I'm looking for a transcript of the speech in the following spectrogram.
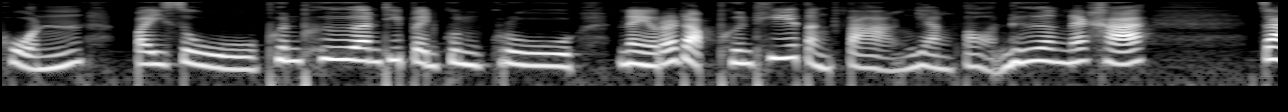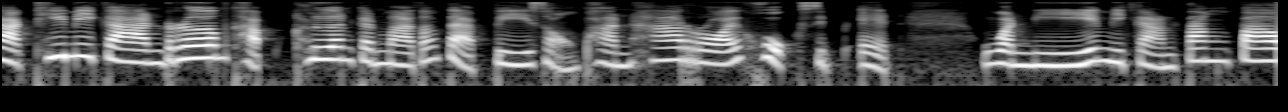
ผลไปสู่เพื่อนๆที่เป็นคุณครูในระดับพื้นที่ต่างๆ อย่างต่อเนื่องนะคะ จากที่มีการเริ่มขับเคลื่อนกันมาตั้งแต่ปี 2561 วันนี้มีการตั้งเป้า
